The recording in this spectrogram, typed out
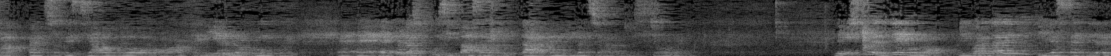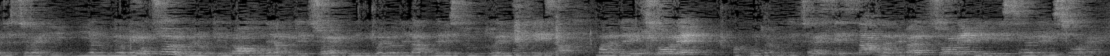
ma penso che sia ovvio anche dirlo, comunque è, è quella su cui si basa tutta la pianificazione e la gestione. Le misure devono riguardare tutti gli aspetti della gestione di, di alluvioni, non solo quello più noto della protezione, quindi quello della, delle strutture di difesa, ma la prevenzione, appunto la protezione stessa, la preparazione e il ripristino e revisione.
